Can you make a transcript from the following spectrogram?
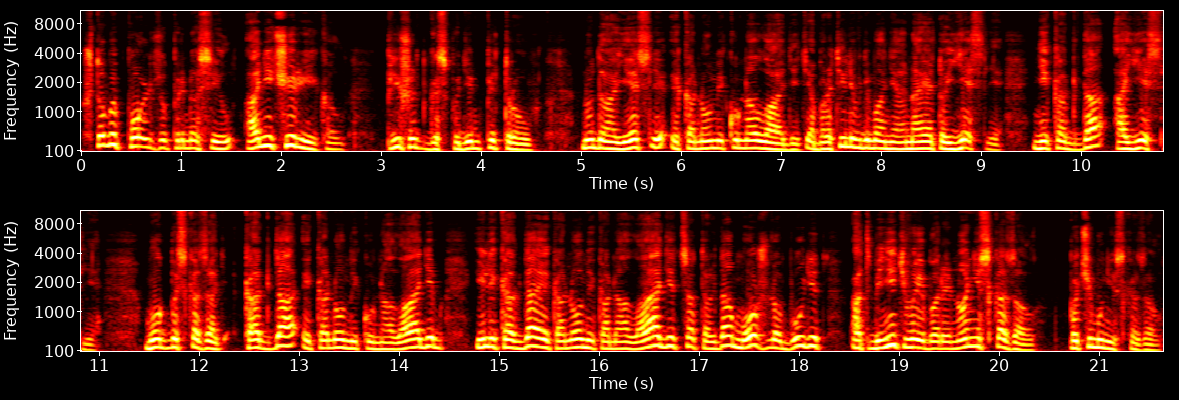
чтобы пользу приносил, а не чирикал, пишет господин Петров. Ну да, если экономику наладить. Обратили внимание на это «если». Не когда, а «если» мог бы сказать, когда экономику наладим или когда экономика наладится, тогда можно будет отменить выборы, но не сказал. Почему не сказал?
